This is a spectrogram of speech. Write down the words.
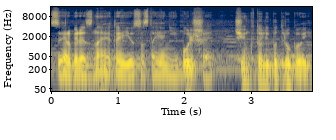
Цербера знает о ее состоянии больше, чем кто-либо другой.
